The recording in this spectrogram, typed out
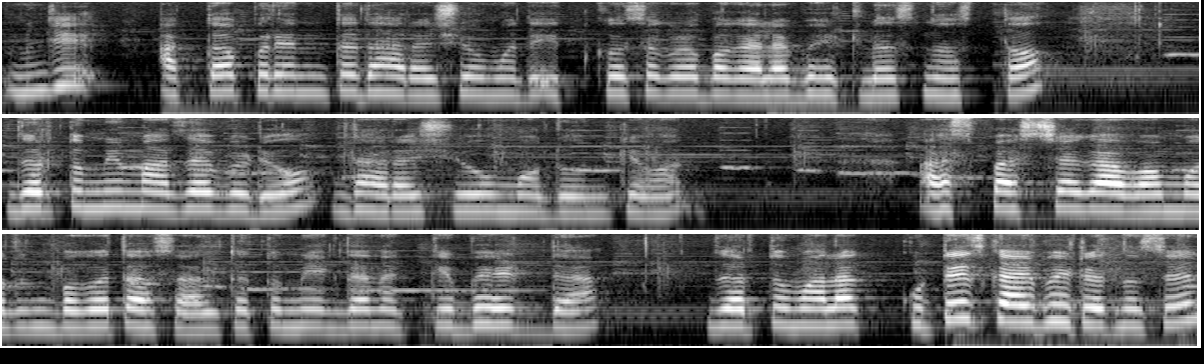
म्हणजे आतापर्यंत धाराशिवमध्ये इतकं सगळं बघायला भेटलंच नसतं. जर तुम्ही माझा व्हिडिओ धाराशिवमधून किंवा आसपासच्या गावामधून बघत असाल तर तुम्ही एकदा नक्की भेट द्या. जर तुम्हाला कुठेच काही भेटत नसेल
